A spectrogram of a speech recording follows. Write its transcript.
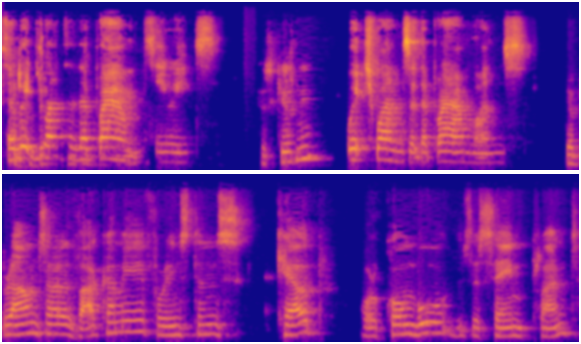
So and which ones are the brown seaweeds? Excuse me. Which ones are the brown ones? The browns are wakame, for instance, kelp or kombu, is the same plant,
